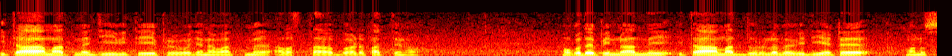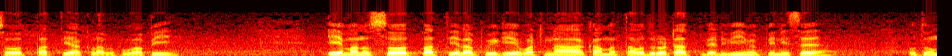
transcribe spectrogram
ඊ타ත්ම ජීවිතයේ ප්‍රයෝජනවත්ම අවස්ථාවක් බවට පත් වෙනවා. මොකද පින්වත්නි ඊ타ත්ම දුර්ලභ විදියට manussෝත්පත්තියක් ලැබපු අපි ඒ manussෝත්පත්තිය ලැබපු එකේ වටිනාකම තවදුරටත් වැඩිවීම පිණිස උතුම්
